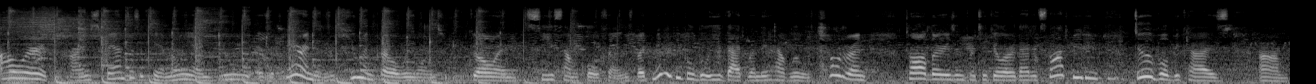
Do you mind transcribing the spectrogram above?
our time spent as a family and you as a parent, as a human probably want to go and see some cool things. But many people believe that when they have little children, toddlers in particular, that it's not really doable because um,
